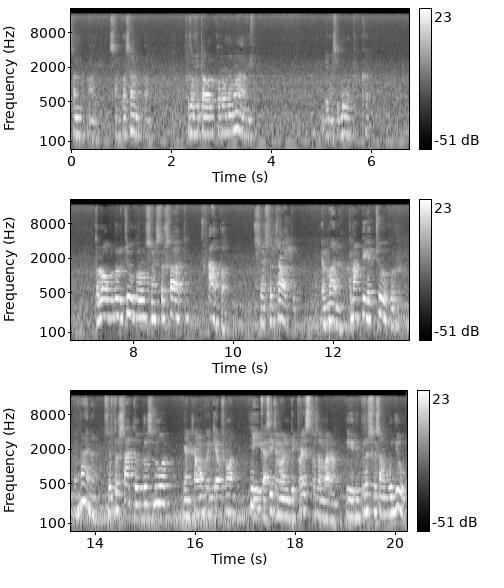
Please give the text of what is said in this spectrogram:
sampah sampah-sampah foto-foto awal corona mami dia masih botak kak tolong aku dulu cukur semester 1 Apa? semester 1 Yang mana? kenapa gak cukur Yang mana? semester 1 kelas 2 Yang sama kayak semua. Dikasih cuma di press kok sama orang. Iya di terus ke Sambujung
